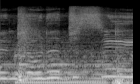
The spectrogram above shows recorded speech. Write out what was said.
Don't up to see.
